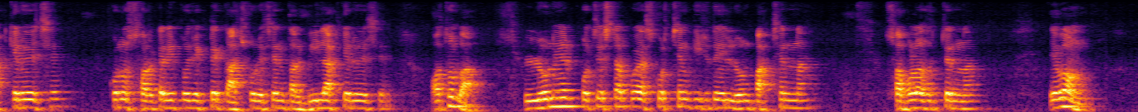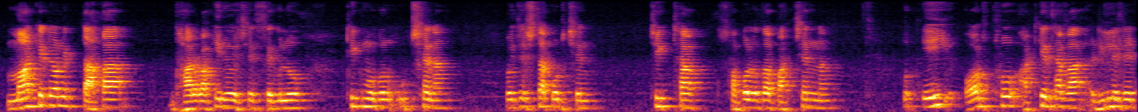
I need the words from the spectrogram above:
আটকে রয়েছে, কোনো সরকারি প্রজেক্টে কাজ করেছেন, তার বিল আটকে রয়েছে, অথবা লোনের প্রচেষ্টা প্রয়াস করছেন, কিছুতেই লোন পাচ্ছেন না, সফলতা হচ্ছেন না, এবং মার্কেটে অনেক টাকা ধার বাকি রয়েছে, সেগুলো ঠিক মতন উঠছে না, প্রচেষ্টা করছেন, ঠিকঠাক সফলতা পাচ্ছেন না তো এই অর্থ আটকে থাকা রিলেটেড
